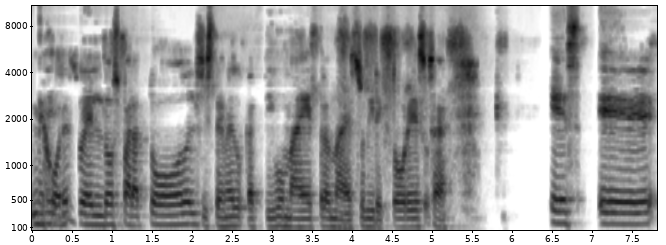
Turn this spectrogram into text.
mejores sueldos para todo el sistema educativo, maestras, maestros, directores, o sea, es, eh,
